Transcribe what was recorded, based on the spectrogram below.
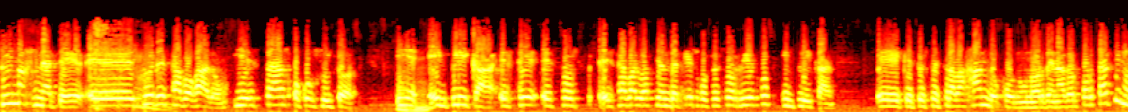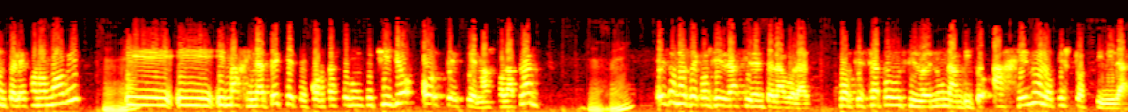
Tú imagínate, eh, tú eres abogado y estás o consultor y implica ese, esos, esa evaluación de riesgos, esos riesgos implican eh, que tú estés trabajando con un ordenador portátil, un teléfono móvil y, y imagínate que te cortas con un cuchillo o te quemas con la plancha. Eso no se considera accidente laboral porque se ha producido en un ámbito ajeno a lo que es tu actividad.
